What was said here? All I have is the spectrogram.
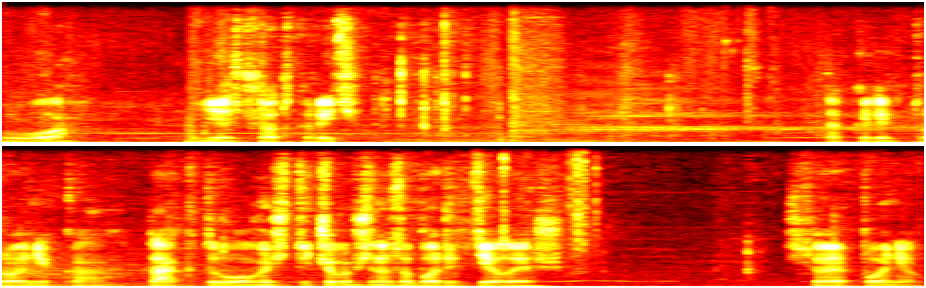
О, есть что открыть. Так, электроника. Так, ты овощ, ты что вообще на заборе делаешь? Все, я понял.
